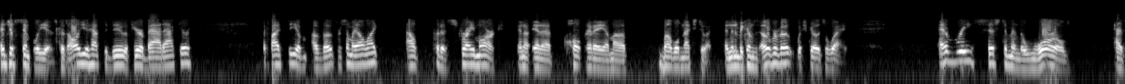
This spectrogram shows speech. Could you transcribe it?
It just simply is because all you have to do if you're a bad actor, if I see a, a vote for somebody I don't like, I'll put a stray mark in a in a hole in a, um, a bubble next to it, and then it becomes an overvote, which goes away. Every system in the world has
